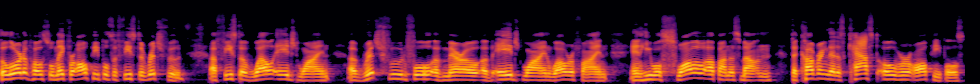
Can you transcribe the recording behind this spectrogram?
the Lord of hosts will make for all peoples a feast of rich food, a feast of well aged wine of rich food full of marrow, of aged wine, well refined, and he will swallow up on this mountain the covering that is cast over all peoples,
